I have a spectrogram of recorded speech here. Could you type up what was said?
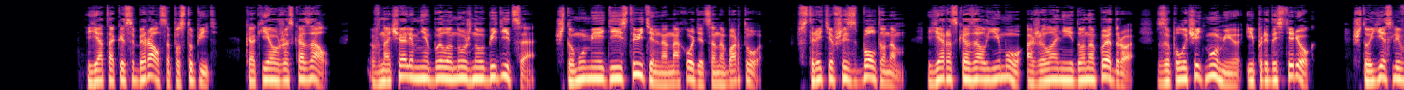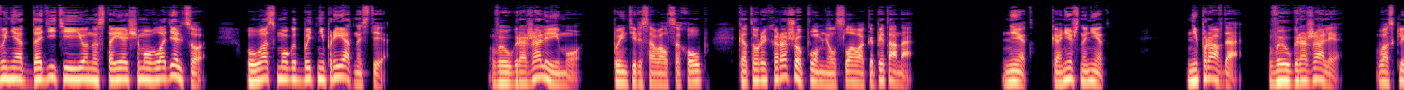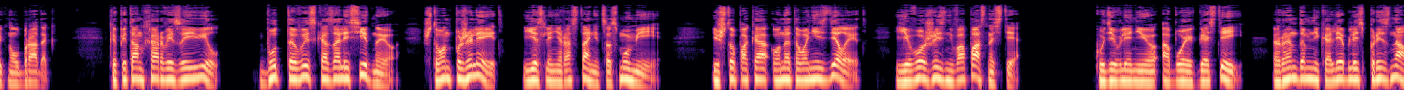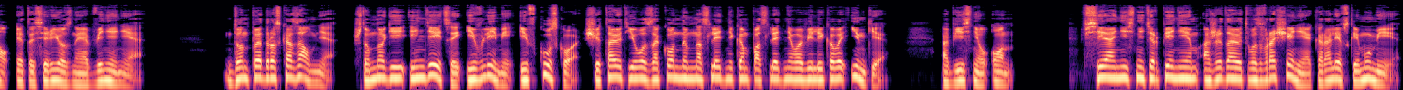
Я так и собирался поступить, как я уже сказал. Вначале мне было нужно убедиться, что мумия действительно находится на борту. Встретившись с Болтоном, я рассказал ему о желании Дона Педро заполучить мумию и предостерег, что если вы не отдадите ее настоящему владельцу, у вас могут быть неприятности. Вы угрожали ему?» — поинтересовался Хоуп, который хорошо помнил слова капитана. «Нет, конечно нет». «Неправда. Вы угрожали», — воскликнул Брадок. «Капитан Харви заявил, будто вы сказали Сиднею, что он пожалеет, если не расстанется с мумией, и что пока он этого не сделает, его жизнь в опасности». К удивлению обоих гостей, Рэндом не колеблясь признал это серьезное обвинение. Дон Педро сказал мне, что многие индейцы и в Лиме, и в Куско считают его законным наследником последнего великого инки, объяснил он. Все они с нетерпением ожидают возвращения королевской мумии.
